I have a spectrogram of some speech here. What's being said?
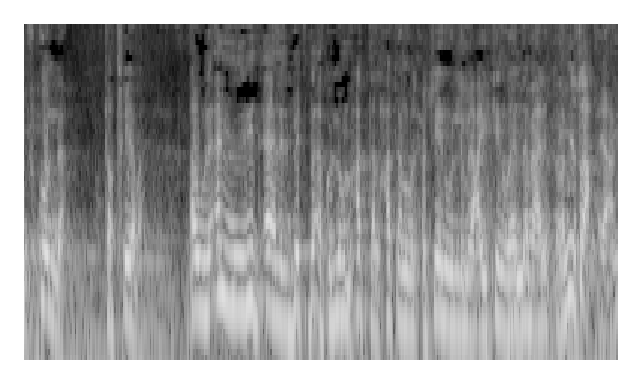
مش كنا تطهيرا. أو لأنه يريد أهل البيت بقى كلهم حتى الحسن والحسين واللي عايشين ويا النبي عليه الصلاة والسلام. صح يعني.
